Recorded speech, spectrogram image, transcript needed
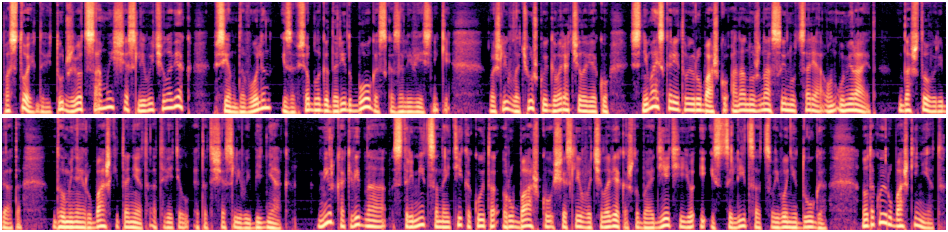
Постой, да ведь тут живет самый счастливый человек, всем доволен и за все благодарит Бога, сказали вестники. Вошли в лачушку и говорят человеку, снимай скорее твою рубашку, она нужна сыну царя, он умирает. Да что вы, ребята, «Да у меня и рубашки-то нет», — ответил этот счастливый бедняк. Мир, как видно, стремится найти какую-то рубашку счастливого человека, чтобы одеть ее и исцелиться от своего недуга. Но такой рубашки нет.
